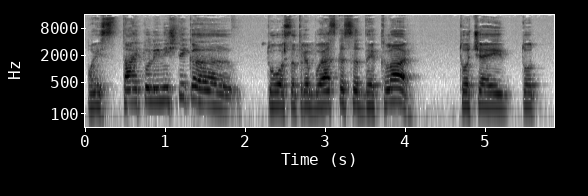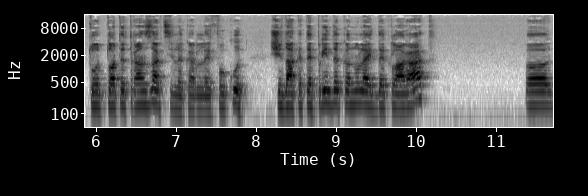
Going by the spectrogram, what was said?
Păi stai tu liniștit că tu o să trebuiască să declari tot ce ai, tot, tot, toate tranzacțiile care le-ai făcut. Și dacă te prinde că nu le-ai declarat, ă,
